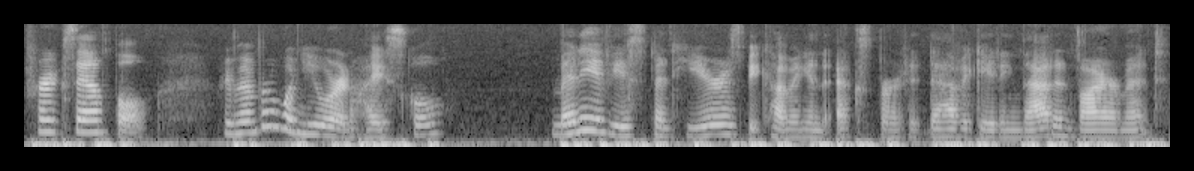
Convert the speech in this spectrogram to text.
For example, remember when you were in high school Many of you spent years becoming an expert at navigating that environment.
